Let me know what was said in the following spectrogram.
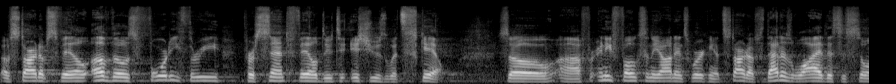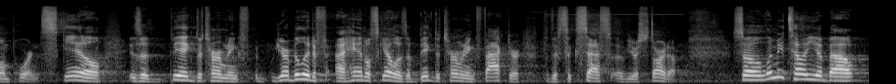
of startups fail. Of those, 43% fail due to issues with scale. So, uh, for any folks in the audience working at startups, that is why this is so important. Scale is a big determining, your ability to uh, handle scale is a big determining factor for the success of your startup. So, let me tell you about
